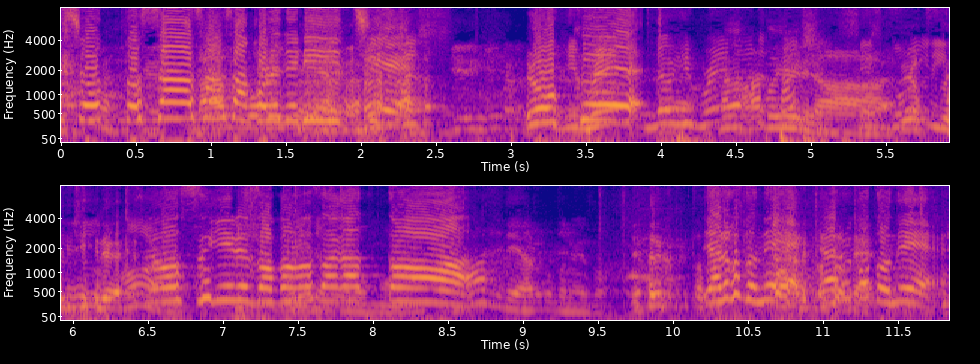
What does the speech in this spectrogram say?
いショットさあサンさんこれでリーチ He 6 ran, no, he ran out of Really? patience. Ah. He's going in too 強.すぎるぞこのサガッマジでやることねえやることねえやることねえ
